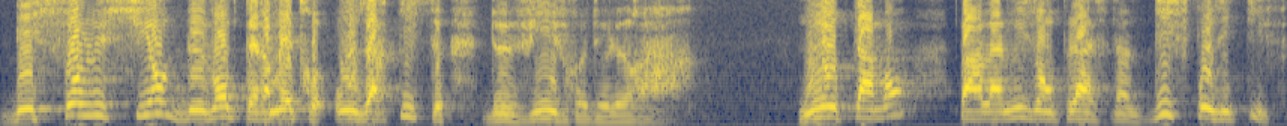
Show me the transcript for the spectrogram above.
des solutions devant permettre aux artistes de vivre de leur art, notamment par la mise en place d'un dispositif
